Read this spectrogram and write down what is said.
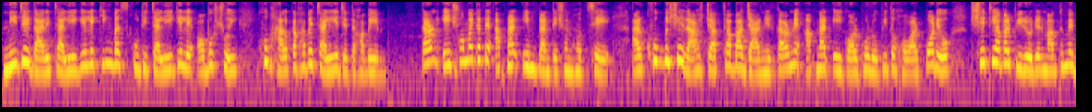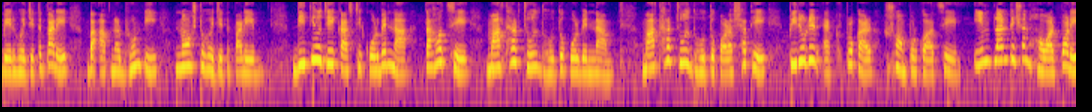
নিজে গাড়ি চালিয়ে গেলে কিংবা স্কুটি চালিয়ে গেলে অবশ্যই খুব হালকাভাবে চালিয়ে যেতে হবে। কারণ এই সময়টাতে আপনার ইমপ্লান্টেশন হচ্ছে। আর খুব বেশি রাস যাত্রা বা জার্নির কারণে আপনার এই গর্ভ রোপিত হওয়ার পরেও সেটি আবার পিরিয়ডের মাধ্যমে বের হয়ে যেতে পারে বা আপনার ভ্রূণটি নষ্ট হয়ে যেতে পারে। দ্বিতীয় যে কাজটি করবেন না, তা হচ্ছে মাথার চুল ধৌত করবেন না। মাথার চুল ধৌত করার সাথে পিরিয়ডের এক প্রকার সম্পর্ক আছে। ইমপ্লান্টেশন হওয়ার পরে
